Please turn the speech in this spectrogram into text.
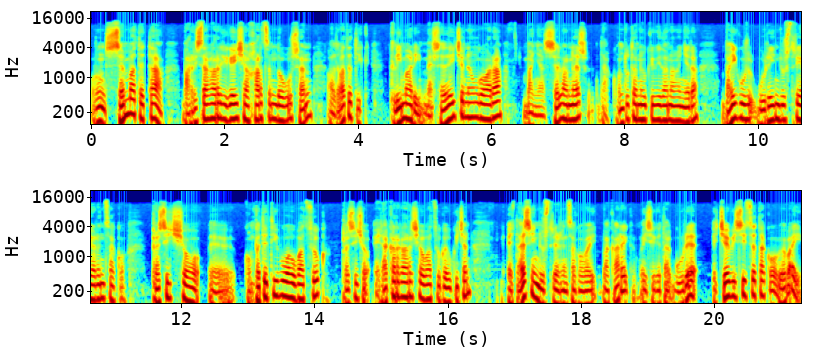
Orduan, zenbat eta barrizagarri geisha jartzen dugu zen, alde batetik klimari mesedeitzen egongo gara, baina zelan ez, da kontutan euki bidana gainera, bai gu- gure industriarentzako prezisio e, kompetitibo hau batzuk, prezisio erakargarri hau batzuk eukitzen, eta ez industriarentzako bai bakarrik, baizik eta gure etxe bizitzetako be bai,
